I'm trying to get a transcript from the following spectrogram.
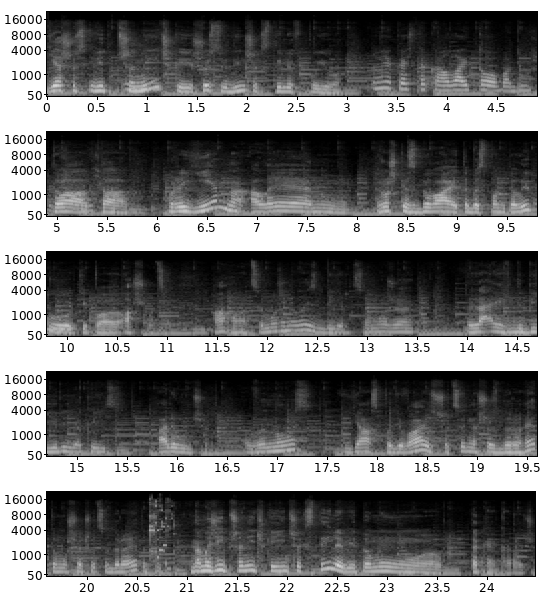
Є щось і від пшенички, і щось від інших стилів пива. Ну, якась така лайтова дуже. Так, пшеничка. так. Приємна, але ну, трошки збиває тебе з пантелику, Мгм. типа, а що це? Ага, це може не весь бір, це може лайхтбір якийсь. Алюнчик, винось. Я сподіваюся, що це не щось дороге, тому що якщо це дороге, то це на межі пшенички інших стилів, і тому таке, коротше,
